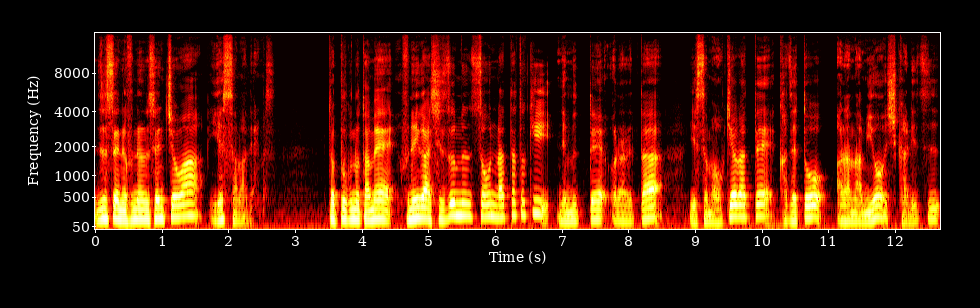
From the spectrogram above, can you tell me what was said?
人生の船の船長はイエス様であります。突風のため船が沈むそうになった時眠っておられたイエス様は起き上がって風と荒波を叱りつ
